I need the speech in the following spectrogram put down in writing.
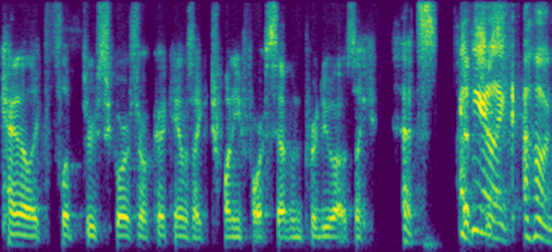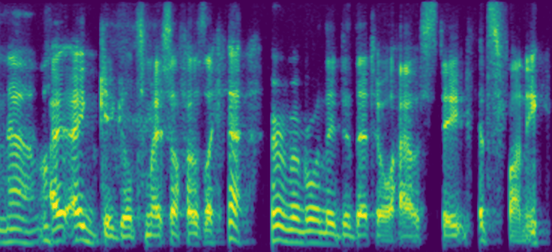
kind of like flipped through scores real quick, and it was like 24-7 Purdue. I was like, that's. that's you're just- like, oh no. I, I giggled to myself. I was like, I remember when they did that to Ohio State. That's funny.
